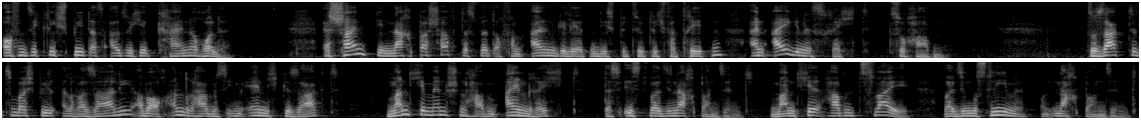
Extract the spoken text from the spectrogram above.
Offensichtlich spielt das also hier keine Rolle. Es scheint die Nachbarschaft, das wird auch von allen Gelehrten diesbezüglich vertreten, ein eigenes Recht zu haben. So sagte zum Beispiel Al-Rasali, aber auch andere haben es ihm ähnlich gesagt, manche Menschen haben ein Recht, das ist, weil sie Nachbarn sind. Manche haben zwei, weil sie Muslime und Nachbarn sind.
